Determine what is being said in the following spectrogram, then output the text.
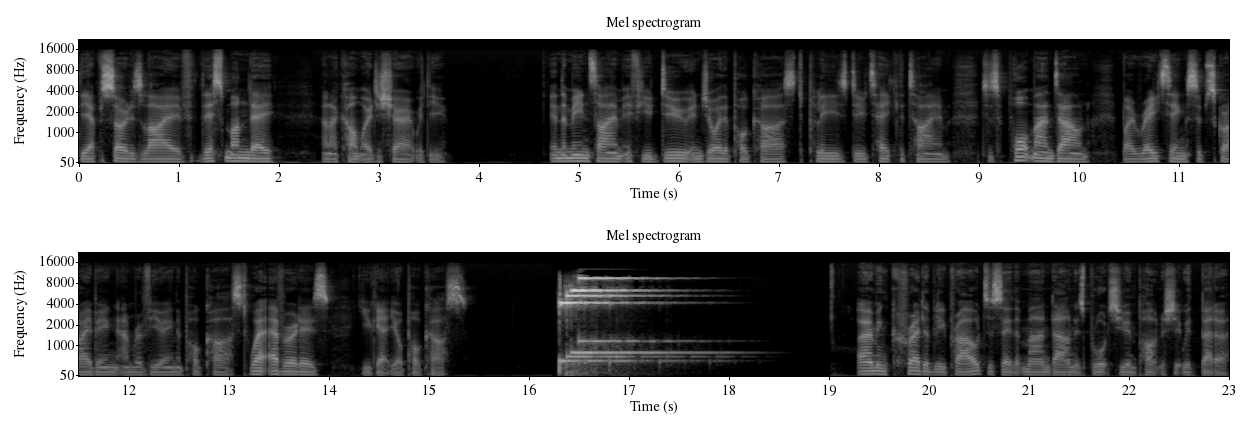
The episode is live this Monday, and I can't wait to share it with you. In the meantime, if you do enjoy the podcast, please do take the time to support Man Down by rating, subscribing, and reviewing the podcast wherever it is you get your podcasts. I am incredibly proud to say that Man Down is brought to you in partnership with Beder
